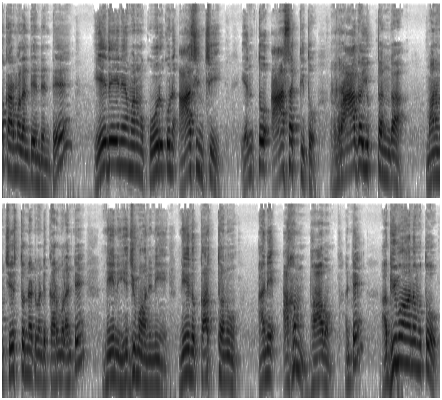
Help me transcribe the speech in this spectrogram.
కర్మలు అంటే ఏంటంటే ఏదైనా మనం కోరుకుని ఆశించి ఎంతో ఆసక్తితో రాగయుక్తంగా మనం చేస్తున్నటువంటి కర్మలు అంటే నేను యజమానిని నేను కర్తను అనే అహం భావం అంటే అభిమానముతో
